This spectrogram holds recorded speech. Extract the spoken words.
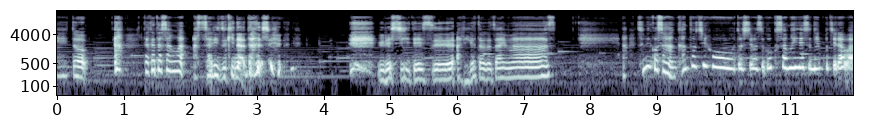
えっ、と、あ、高田さんはあっさり好きな男子。嬉しいです。ありがとうございます。すみこさん、関東地方としてはすごく寒いですね。こちらは。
